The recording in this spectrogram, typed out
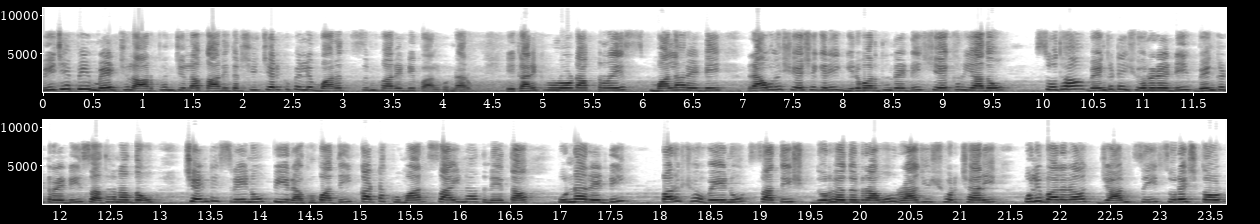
బీజేపీ మేడ్చల్ అర్బన్ జిల్లా కార్యదర్శి చెరుకుపల్లి భరత్ సింహారెడ్డి పాల్గొన్నారు. ఈ కార్యక్రమంలో doctor S Mallareddy Ravula Seshagiri Girivardhan Reddy Shekhar Yadav Sudha Venkateswarareddy Venkatareddy Sadanandam Chendi Srinu P Raghupati Kattakumar Sainath నేత పున్నారెడ్డి పరుష వేణు సతీష్ దుర్యోధన్ రావు రాజేశ్వర్ చారి పులి బలరాజ్ ఝాన్సీ సురేష్ గౌడ్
